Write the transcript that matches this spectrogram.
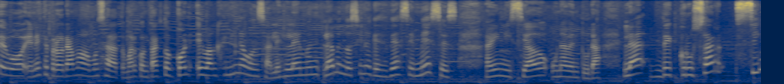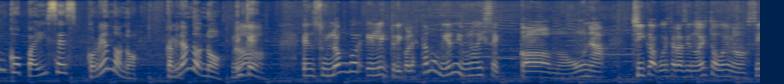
en este programa vamos a tomar contacto con Evangelina González, la, mendocina que desde hace meses ha iniciado una aventura, la de cruzar cinco países, ¿corriendo o no? ¿Caminando o no? ¿En qué? En su longboard eléctrico, la estamos viendo y uno dice, ¿cómo? Una chica puede estar haciendo esto? Bueno, sí,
